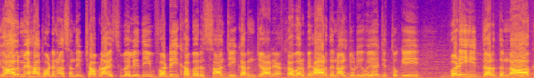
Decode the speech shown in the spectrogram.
ਸ੍ਰੀ ਅਕਾਲ, ਮੈਂ ਹਾਂ ਤੁਹਾਡੇ ਨਾਲ ਸੰਦੀਪ ਛਾਬੜਾ ਇਸ ਵੇਲੇ ਦੀ ਵੱਡੀ ਖਬਰ ਸਾਂਝੀ ਕਰਨ ਜਾ ਰਿਹਾ। ਖਬਰ ਬਿਹਾਰ ਦੇ ਨਾਲ ਜੁੜੀ ਹੋਈ ਹੈ, ਜਿੱਥੋਂ ਕਿ ਬੜੀ ਹੀ ਦਰਦਨਾਕ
